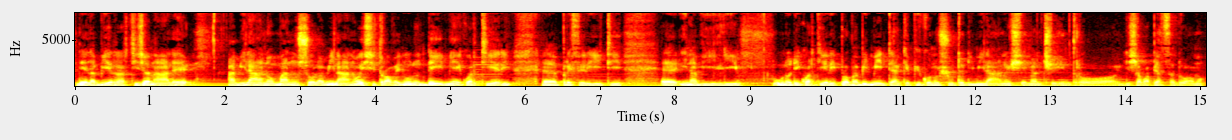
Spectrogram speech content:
della birra artigianale a Milano, ma non solo a Milano, e si trova in uno dei miei quartieri eh, preferiti, eh, i Navigli, uno dei quartieri probabilmente anche più conosciuto di Milano insieme al centro, diciamo a Piazza Duomo.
